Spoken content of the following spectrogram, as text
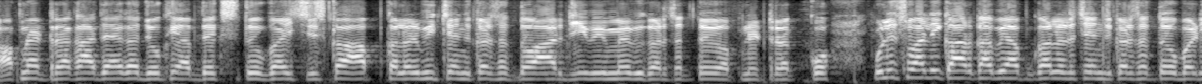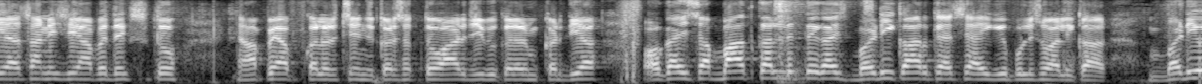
अपना ट्रक आ जाएगा, जो कि आप देख सकते हो गाइस इसका आप कलर भी चेंज कर सकते हो आर में भी कर सकते हो अपने ट्रक को। पुलिस वाली कार का भी आप कलर चेंज कर सकते हो, बड़ी आसानी से यहाँ पे देख सकते हो। यहाँ पे आप कलर चेंज कर सकते हो आर कलर कर दिया। और गाइस अब बात कर लेते हैं गाइस बड़ी कार कैसे आएगी पुलिस वाली कार? बड़ी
